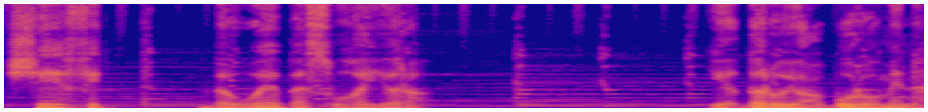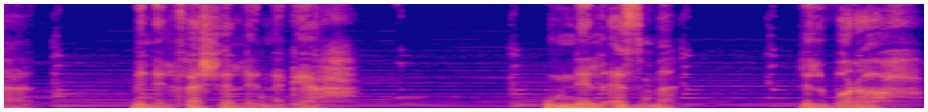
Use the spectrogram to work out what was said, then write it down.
شافت بوابة صغيرة يقدروا يعبروا منها من الفشل للنجاح ومن الأزمة للبراح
